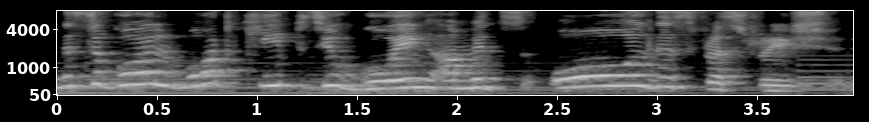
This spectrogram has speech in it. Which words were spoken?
Mr. Goyal, what keeps you going amidst all this frustration?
